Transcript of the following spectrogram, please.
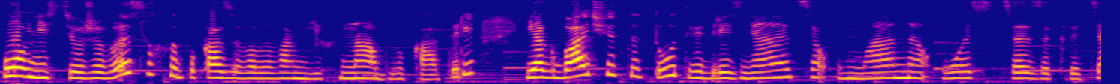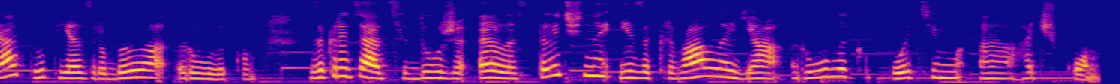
Повністю вже висохли, показувала вам їх на блокаторі. Як бачите, тут відрізняється у мене ось це закриття. Тут я зробила руликом. Закриття це дуже еластичне, і закривала я рулик потім е, гачком.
